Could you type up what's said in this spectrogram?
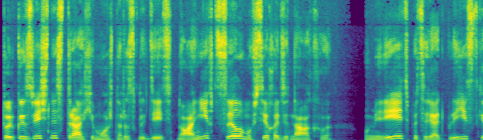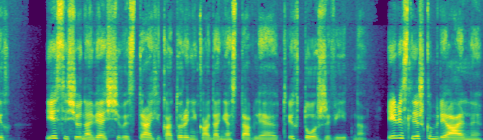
Только извечные страхи можно разглядеть, но они в целом у всех одинаковы. Умереть, потерять близких. Есть еще навязчивые страхи, которые никогда не оставляют. Их тоже видно. Или слишком реальные,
